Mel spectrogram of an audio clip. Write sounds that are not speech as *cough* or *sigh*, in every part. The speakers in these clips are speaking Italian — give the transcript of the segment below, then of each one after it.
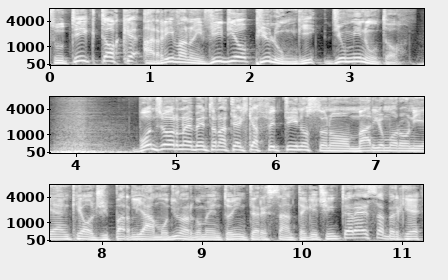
Su TikTok arrivano i video più lunghi di un minuto. Buongiorno e bentornati al caffettino, sono Mario Moroni e anche oggi parliamo di un argomento interessante che ci interessa perché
